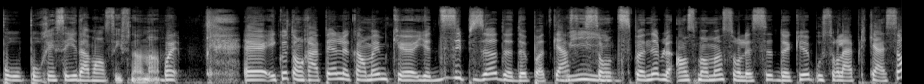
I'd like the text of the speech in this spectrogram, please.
pour, pour essayer d'avancer finalement. Ouais. Euh, écoute, on rappelle quand même qu'il y a 10 épisodes de podcast qui sont disponibles en ce moment sur le site de Cube ou sur l'application.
